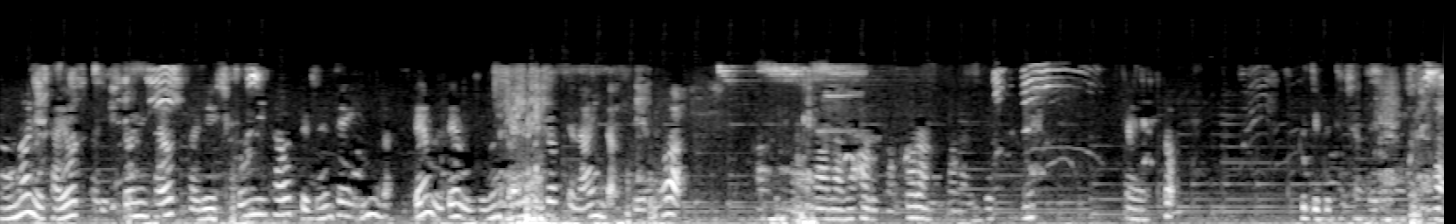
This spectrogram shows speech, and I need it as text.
う。物に頼ったり、人に頼ったり、仕組みに頼って全然いいんだって、全部全部自分でやる必要ってないんだっていうのは、あの、マーナモハルさんからの学びでしたね。えー、っと、ぐちぐち喋りましたが、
